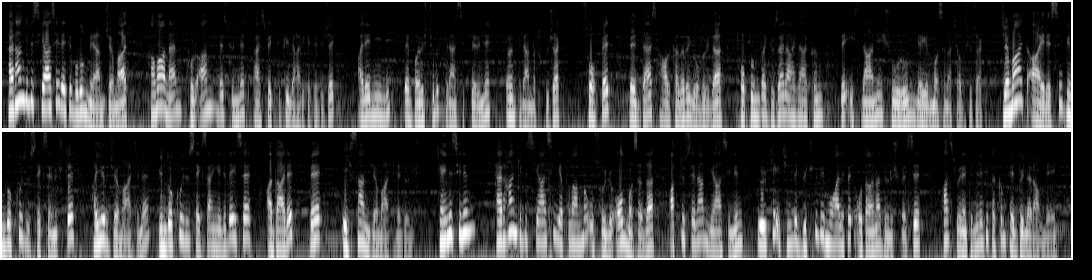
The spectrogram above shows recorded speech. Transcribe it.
Herhangi bir siyasi hedefi bulunmayan cemaat tamamen Kur'an ve sünnet perspektifiyle hareket edecek, alenilik ve barışçılık prensiplerini ön planda tutacak sohbet ve ders halkaları yoluyla toplumda güzel ahlakın ve İslami şuurun yayılmasına çalışacaktı. Cemaat ailesi 1983'te Hayır Cemaatine, 1987'de ise Adalet ve İhsan Cemaatine dönüştü. Kendisinin herhangi bir siyasi yapılanma usulü olmasa da Abdüselam Yasin'in ülke içinde güçlü bir muhalefet odağına dönüşmesi Fas yönetimini bir takım tedbirler almaya itti.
